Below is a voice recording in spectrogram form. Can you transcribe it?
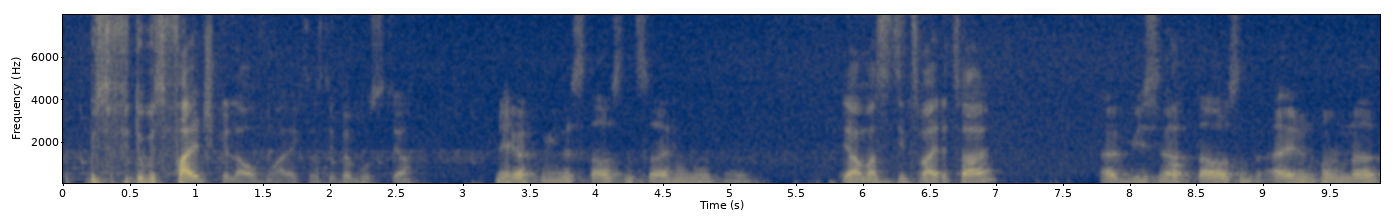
Du bist, du bist falsch gelaufen, Alex, das ist dir bewusst, ja? Nee. Ja, minus 1200. Ja, und was ist die zweite Zahl? Äh, wir sind auf 1100.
